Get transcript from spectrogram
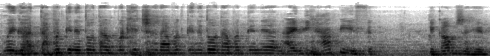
oh my God, dapat ganito, dapat mag-hit siya, dapat ganito, dapat ganyan. I'd be happy if it becomes a hit.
